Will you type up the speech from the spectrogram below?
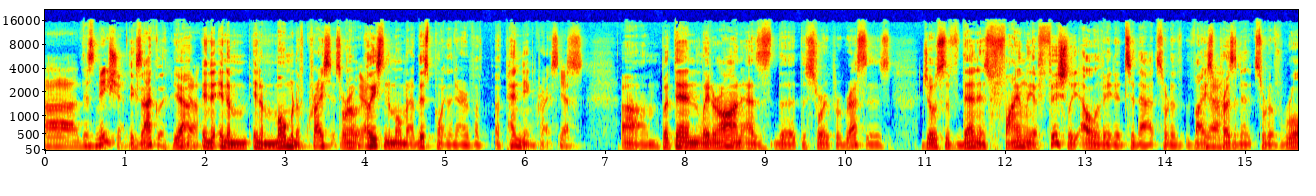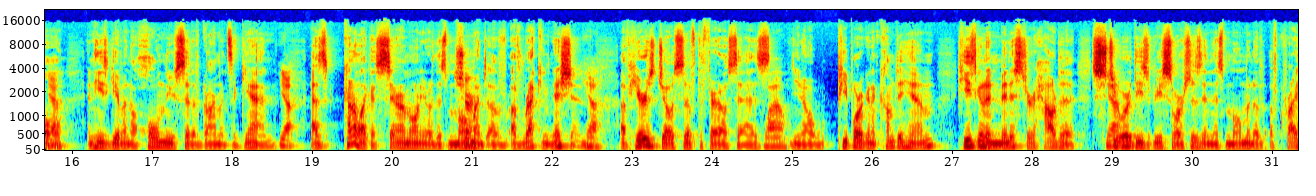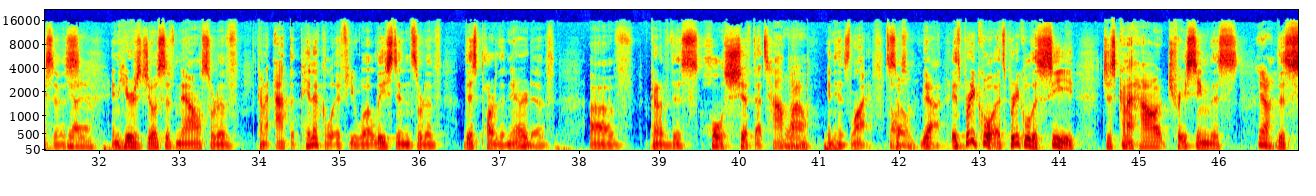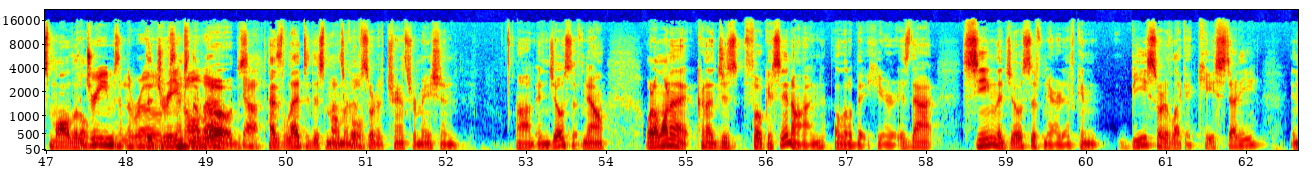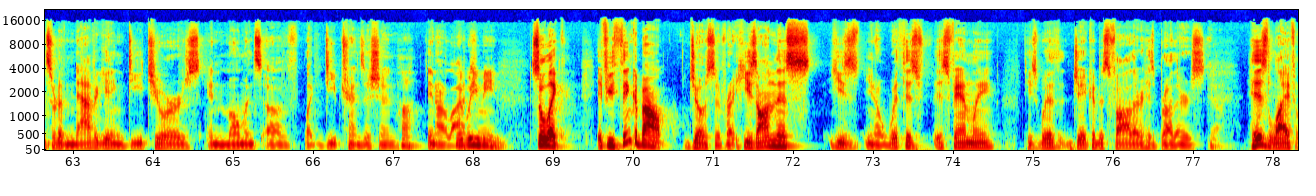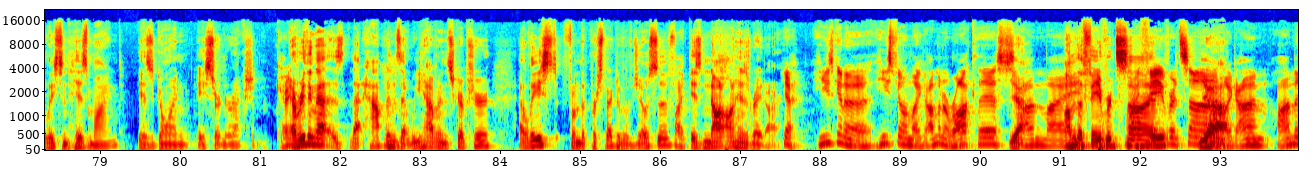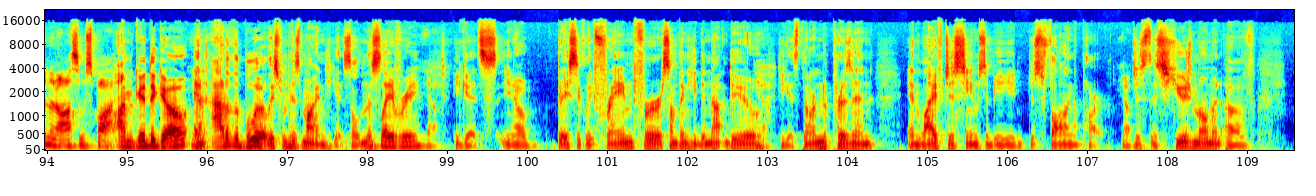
uh, this nation. Exactly. Yeah. Yeah. In, a- in a in a moment of crisis, or Yeah. at least in a moment at this point in the narrative of, of pending crisis. Um, but then later on, as the the story progresses, Joseph then is finally officially elevated to that sort of vice Yeah. president sort of role, Yeah. and he's given a whole new set of garments again. Yeah. As kind of like a ceremony or this moment of, of recognition Yeah. of here's Joseph, the Pharaoh says. Wow. You know, people are going to come to him. He's going to administer how to steward these resources in this moment of, of crisis. And here's Joseph now sort of kind of at the pinnacle, if you will, at least in sort of this part of the narrative of kind of this whole shift that's happened Wow. in his life. It's so awesome. yeah, it's pretty cool. It's pretty cool to see just kind of how tracing this Yeah. this small little the dreams and the robes. the dreams and, all the that. robes Yeah. has led to this moment cool. of sort of transformation um, in Joseph. Now, what I want to kind of just focus in on a little bit here is that seeing the Joseph narrative can be sort of like a case study in sort of navigating detours and moments of like deep transition Huh. in our lives. Wait, what do you mean? So like if you think about Joseph, right? He's on this he's, you know, with his his family, he's with Jacob his father, his brothers. Yeah. His life, at least in his mind, is going a certain direction. Okay. Everything that is that happens that we have in scripture, at least from the perspective of Joseph, Like- is not on his radar. Yeah. He's gonna. He's feeling like I'm gonna rock this. Yeah. I'm my. I'm the favorite son. My favorite son. Yeah. Like I'm. I'm in an awesome spot. I'm good to go. Yeah. And out of the blue, at least from his mind, he gets sold into slavery. Yeah. He gets, you know, basically framed for something he did not do. Yeah. He gets thrown into prison, and life just seems to be just falling apart. Yeah. Just this huge moment of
